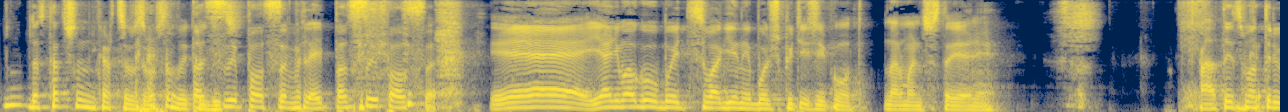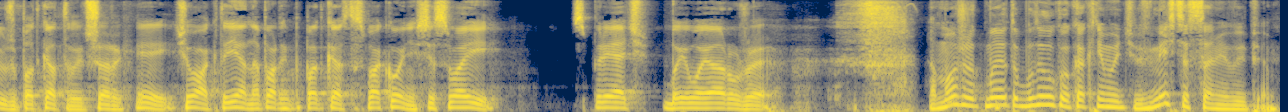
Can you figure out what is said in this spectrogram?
ну, достаточно, мне кажется, взрослый. Посыпался, блядь, посыпался. Эй, я не могу быть с вагиной больше пяти секунд в нормальном состоянии. А ты смотри, уже подкатывает шары. Эй, чувак, ты я, напарник по подкасту, спокойнее, все свои. Спрячь боевое оружие. А может мы эту бутылку как-нибудь вместе сами выпьем?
